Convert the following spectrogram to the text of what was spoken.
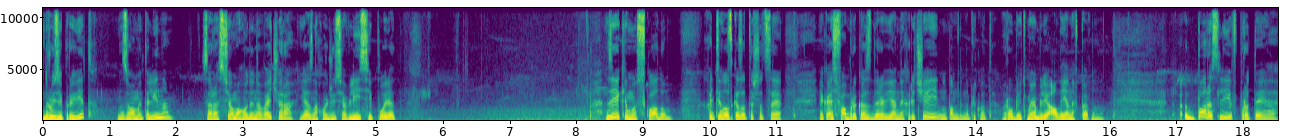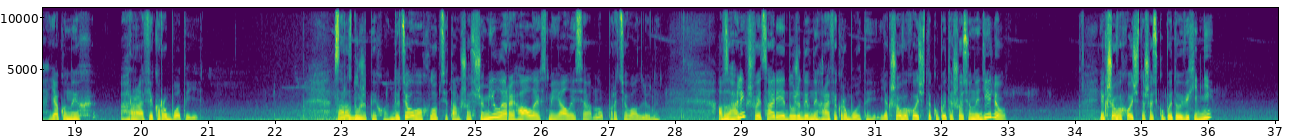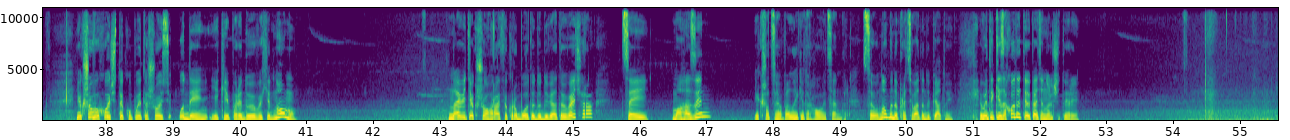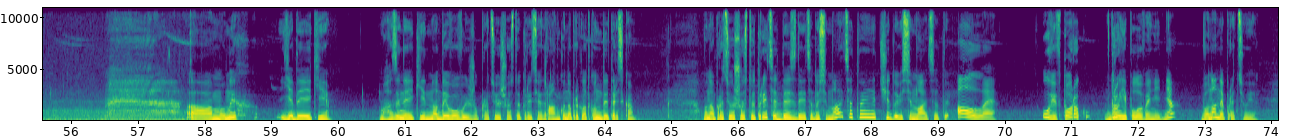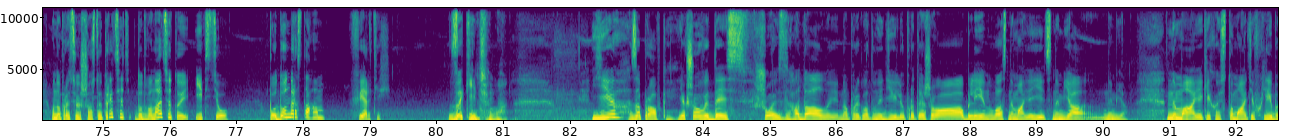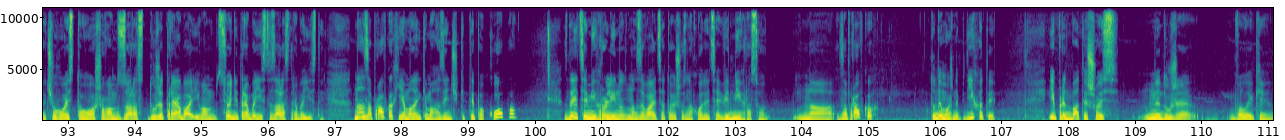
Друзі, привіт! З вами Таліна. Зараз 7 година вечора. Я знаходжуся в лісі поряд з якимось складом. Хотіла сказати, що це якась фабрика з дерев'яних речей, ну там, де, наприклад, роблять меблі, але я не впевнена. Пара слів про те, як у них графік роботи є. Зараз дуже тихо. До цього хлопці там щось шуміли, ригали, сміялися, ну, працювали люди. А взагалі в Швейцарії дуже дивний графік роботи. Якщо ви хочете купити щось у неділю, якщо ви хочете щось купити у вихідні, якщо ви хочете купити щось у день, який передує вихідному, навіть якщо графік роботи до 9 вечора, цей магазин, якщо це великий торговий центр, все одно буде працювати до 5. І ви такі заходите о 5.04. у них є деякі магазини, які на дивовижу працюють 6.30 ранку, наприклад, кондитерська. Вона працює 6.30, десь здається до 17 чи до 18. Але у вівторок, в другій половині дня, вона не працює. Вона працює з 6.30 до 12 і все. По донорстагам фертіх. Закінчено. Є заправки. Якщо ви десь щось згадали, наприклад, в неділю про те, що а, блін, у вас немає яєць, не м'я, не м'я, нема якихось томатів, хліба, чогось того, що вам зараз дуже треба, і вам сьогодні треба їсти, зараз треба їсти. На заправках є маленькі магазинчики, типу Копа. Здається, Мігроліно називається той, що знаходиться від Міграсу на заправках. Туди можна під'їхати і придбати щось не дуже велике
